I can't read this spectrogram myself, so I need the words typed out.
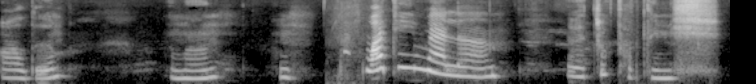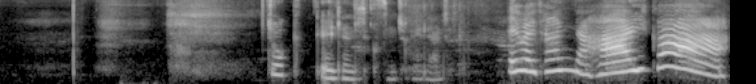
Aldım. Aman. Watermelon. Evet çok tatlıymış. Çok eğlenceli kızım çok eğlenceli. Evet anne harika.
